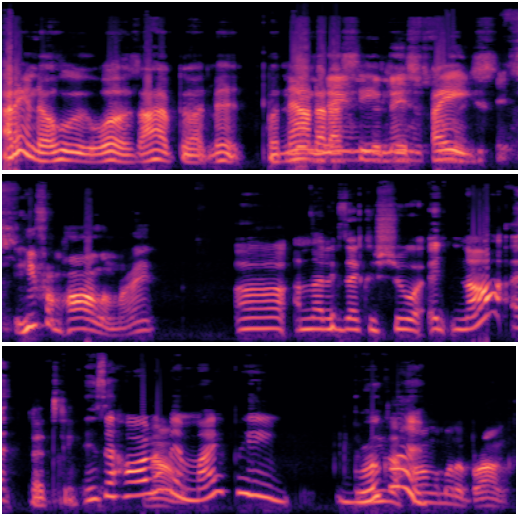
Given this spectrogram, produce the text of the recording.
I didn't know who it was. I have to admit. But now The that I see his is from- face, he from Harlem, right? Uh, I'm not exactly sure. It, not let's see. is it Harlem? No. It might be Brooklyn. Harlem or the Bronx.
